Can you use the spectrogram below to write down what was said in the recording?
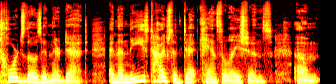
towards those in their debt. And then these types of debt cancellations, um,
